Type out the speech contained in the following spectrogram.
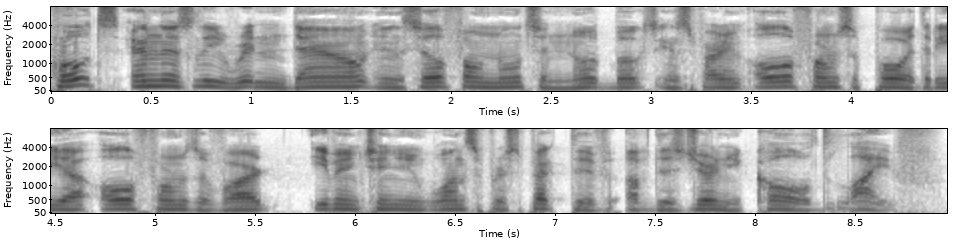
Quotes endlessly written down in cell phone notes and notebooks, inspiring all forms of poetry, all forms of art, even changing one's perspective of this journey called life.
